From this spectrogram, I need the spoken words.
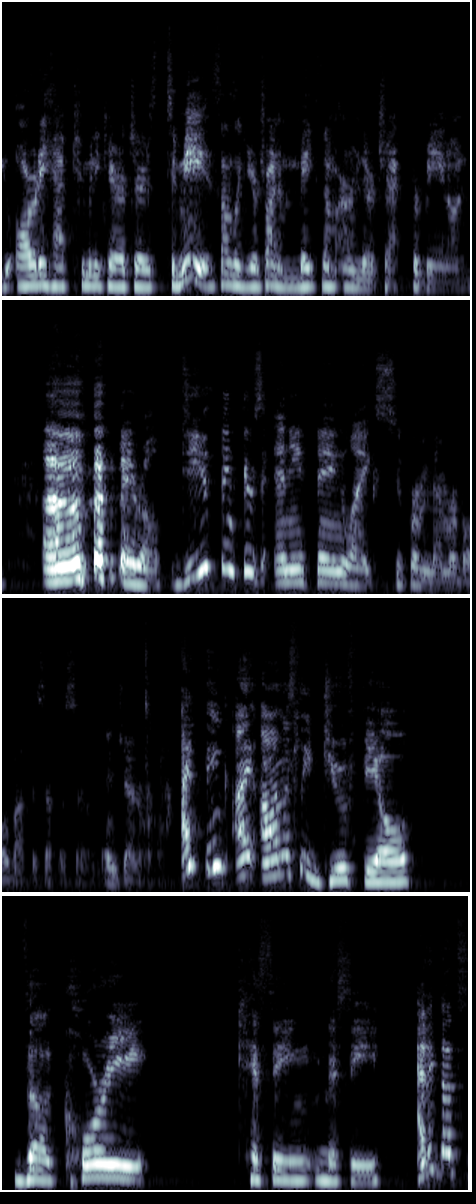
you already have too many characters. To me, it sounds like you're trying to make them earn their check for being on um, payroll. Do you think there's anything like super memorable about this episode in general? I think I honestly do feel the Corey kissing Missy. I think that's.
